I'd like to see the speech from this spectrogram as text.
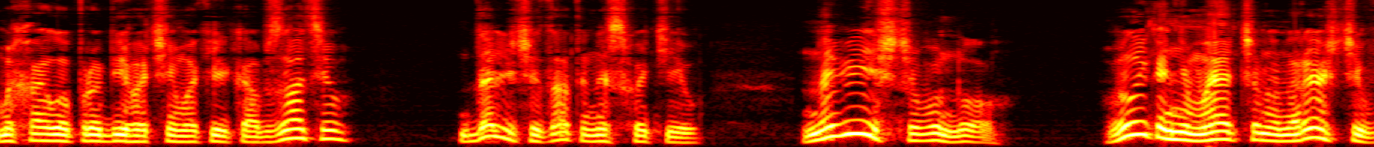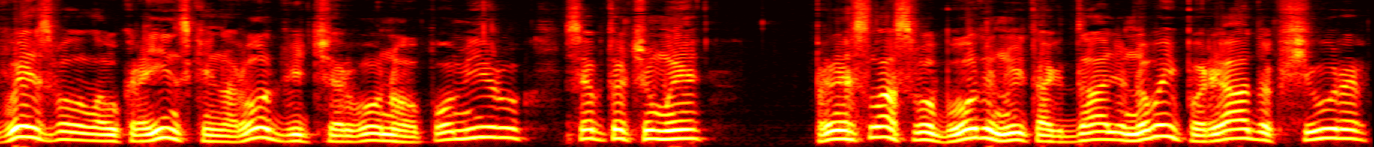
Михайло пробіг очима кілька абзаців, далі читати не схотів. Навіщо воно? Велика Німеччина нарешті визволила український народ від червоного поміру, себто чуми, принесла свободу, ну і так далі, новий порядок, фюрер,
